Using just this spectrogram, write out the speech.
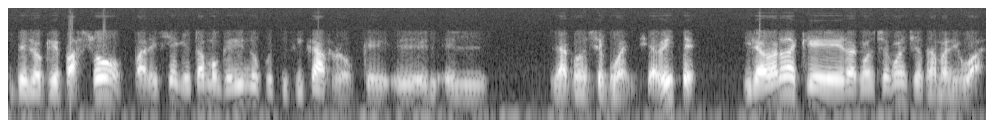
de lo que pasó? Parecía que estamos queriendo justificarlo, que el- el- la consecuencia, ¿viste? Y la verdad que la consecuencia está mal igual.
